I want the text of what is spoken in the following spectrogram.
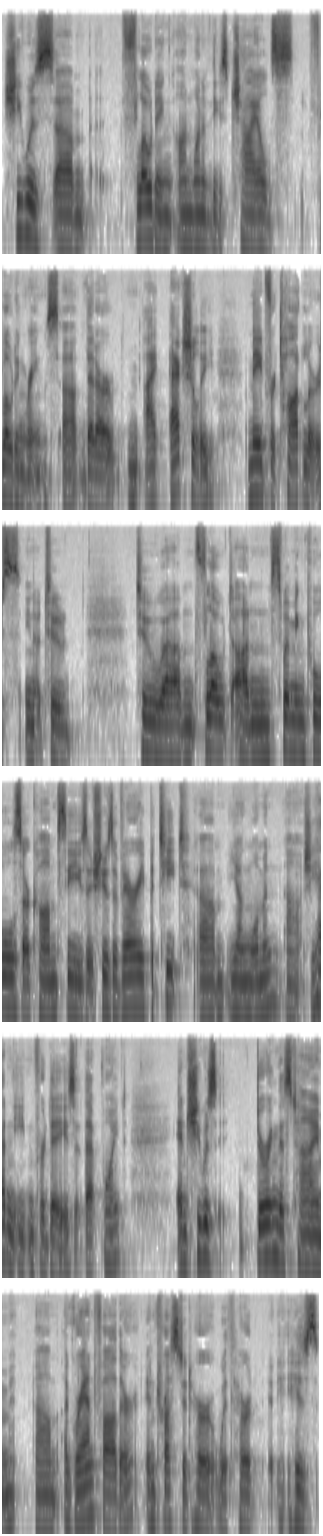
She was um, floating on one of these child's floating rings uh, that are I, actually made for toddlers, you know, to to um, float on swimming pools or calm seas. She was a very petite um, young woman. Uh, she hadn't eaten for days at that point. And she was, during this time, um, a grandfather entrusted her with her his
